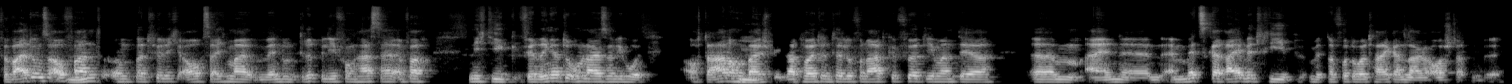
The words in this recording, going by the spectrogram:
Verwaltungsaufwand mhm. und natürlich auch, sag ich mal, wenn du Drittbelieferung hast, halt einfach nicht die verringerte Umlage, sondern die hohe. Auch da noch ein mhm. Beispiel. Ich habe heute ein Telefonat geführt, jemand, der ähm, einen, einen Metzgereibetrieb mit einer Photovoltaikanlage ausstatten will.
